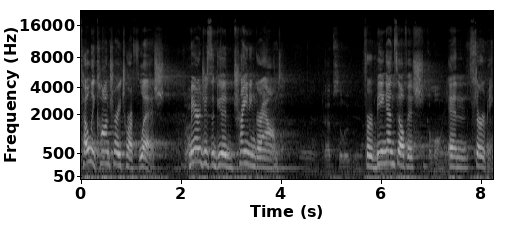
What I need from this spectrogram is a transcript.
totally contrary to our flesh. Marriage is a good training ground Absolutely. For being unselfish and serving.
